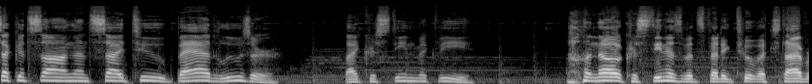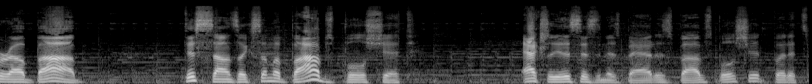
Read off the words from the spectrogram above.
Second song on side two, Bad Loser by Christine McVie. Oh no, Christina's been spending too much time around Bob. This sounds like some of Bob's bullshit. Actually, this isn't as bad as Bob's bullshit, but it's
